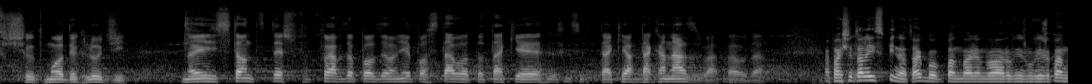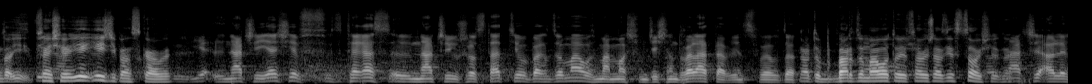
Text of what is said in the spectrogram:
wśród młodych ludzi. No i stąd też prawdopodobnie powstało to takie, takie, taka nazwa, prawda? A pan się dalej spina, tak? Bo pan Marian Bała również mówi, że pan, da, w sensie je, jeździ pan w skały. Je, znaczy ja się w, teraz, y, znaczy już ostatnio bardzo mało, mam 82 lata, więc prawda, No to bardzo mało, to cały czas jest coś jednak. Znaczy, ale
